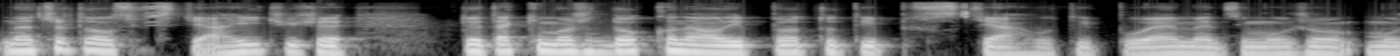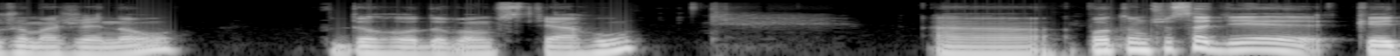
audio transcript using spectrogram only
načrtoval si vzťahy, čiže to je taký možno dokonalý prototyp vzťahu typu je medzi mužom, mužom a ženou v dlhodobom vzťahu a potom, čo sa deje, keď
